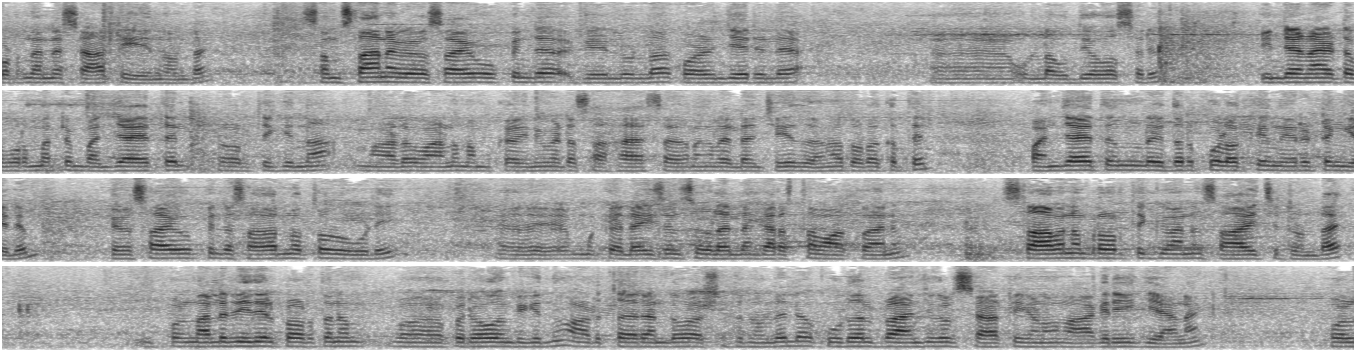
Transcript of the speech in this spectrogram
ഉടൻ തന്നെ സ്റ്റാർട്ട് ചെയ്യുന്നുണ്ട്. സംസ്ഥാന വ്യവസായ വകുപ്പിന്റെ കീഴിലുള്ള കോഴഞ്ചേരിയിലെ ഉള്ള ഉദ്യോഗസ്ഥരും ഇന്ത്യനായിട്ട് പുറമറ്റം പഞ്ചായത്തിൽ പ്രവർത്തിക്കുന്ന മാഡമാണ് നമുക്ക് അതിനുവേണ്ട സഹായ സഹകരണങ്ങളെല്ലാം ചെയ്തു തന്നെ തുടക്കത്തിൽ പഞ്ചായത്തിൽ നിന്നുള്ള എതിർപ്പുകളൊക്കെ നേരിട്ടെങ്കിലും വ്യവസായ വകുപ്പിന്റെ സഹകരണത്തോടുകൂടി നമുക്ക് ലൈസൻസുകളെല്ലാം കരസ്ഥമാക്കുവാനും സ്ഥാപനം പ്രവർത്തിക്കുവാനും സഹായിച്ചിട്ടുണ്ട്. ഇപ്പോൾ നല്ല രീതിയിൽ പ്രവർത്തനം പുരോഗമിക്കുന്നു അടുത്ത രണ്ട് വർഷത്തിനുള്ളിൽ കൂടുതൽ ബ്രാഞ്ചുകൾ സ്റ്റാർട്ട് ചെയ്യണമെന്ന് ആഗ്രഹിക്കുകയാണ്. അപ്പോൾ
